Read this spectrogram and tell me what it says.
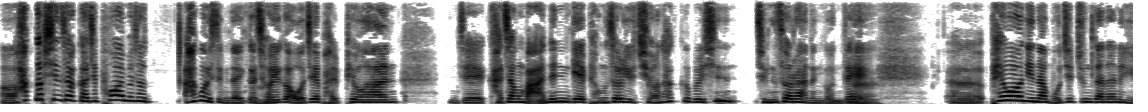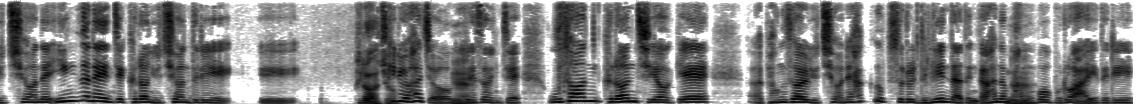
어, 학급 신설까지 포함해서 하고 있습니다. 음. 그러니까 저희가 어제 발표한 이제 가장 많은 게 병설 유치원 학급을 신, 증설하는 건데 네. 어, 폐원이나 모집 중단하는 유치원의 인근에 이제 그런 유치원들이 이 필요하죠. 필요하죠. 예. 그래서 이제 우선 그런 지역에 어, 병설 유치원의 학급 수를 늘린다든가 하는 네. 방법으로 아이들이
